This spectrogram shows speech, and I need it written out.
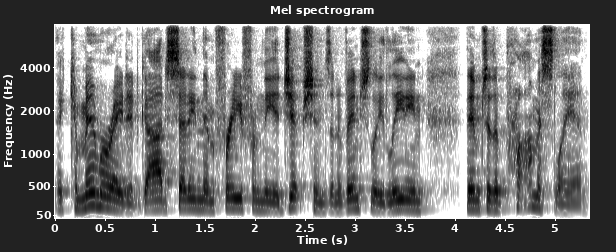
It commemorated God setting them free from the Egyptians and eventually leading them to the promised land.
